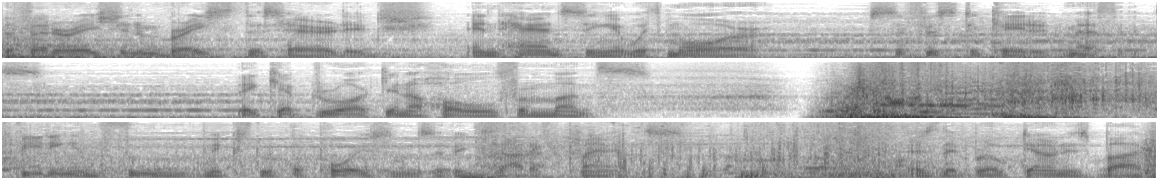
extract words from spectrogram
The Federation embraced this heritage, enhancing it with more sophisticated methods. They kept Rorke in a hole for months, feeding him food mixed with the poisons of exotic plants. As they broke down his body,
